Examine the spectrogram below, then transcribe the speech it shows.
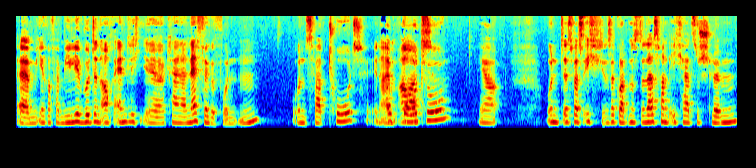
ähm, ihrer Familie wird dann auch endlich ihr kleiner Neffe gefunden. Und zwar tot in einem Oh. Auto. Ja. Und das, was ich, oh Gott, das das fand ich halt so schlimm.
